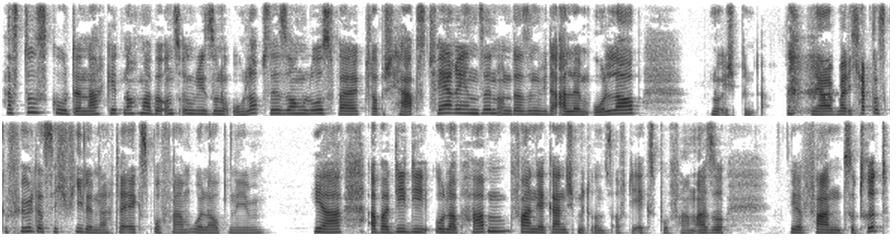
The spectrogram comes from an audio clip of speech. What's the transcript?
Hast du es gut? Danach geht nochmal bei uns irgendwie so eine Urlaubssaison los, weil, glaube ich, Herbstferien sind und da sind wieder alle im Urlaub. Nur ich bin da. Ja, weil ich habe das Gefühl, dass sich viele nach der Expo Farm Urlaub nehmen. Ja, aber die, die Urlaub haben, fahren ja gar nicht mit uns auf die Expo Farm. Also wir fahren zu dritt.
